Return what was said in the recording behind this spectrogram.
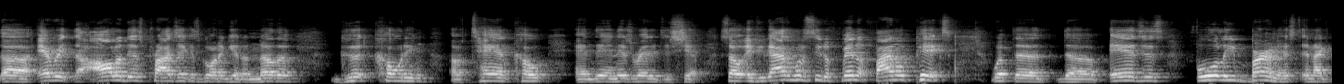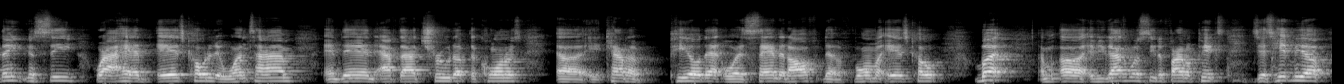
uh, every all of this project is going to get another good coating of tan coat, and then it's ready to ship. So if you guys want to see the final pics with the, the edges fully burnished, and I think you can see where I had edge coated at one time, and then after I trued up the corners, uh, it kind of peeled that or it sanded off the former edge coat. But um, uh, if you guys want to see the final pics, just hit me up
